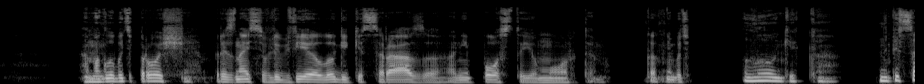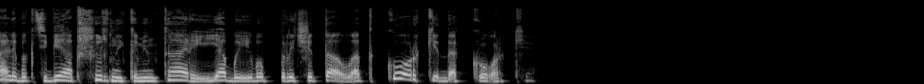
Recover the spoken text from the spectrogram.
А могло быть проще. Признайся в любви логике сразу, а не пост ее мортем. Как-нибудь «Логика. Написали бы к тебе обширный комментарий, я бы его прочитал от корки до корки».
